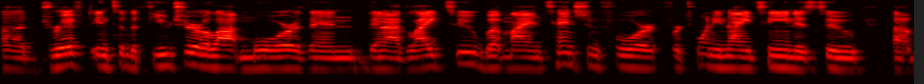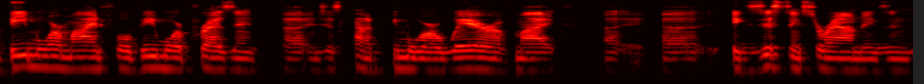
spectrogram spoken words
uh, drift into the future a lot more than than I'd like to, but my intention for for 2019 is to uh, be more mindful, be more present, uh, and just kind of be more aware of my existing surroundings and,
